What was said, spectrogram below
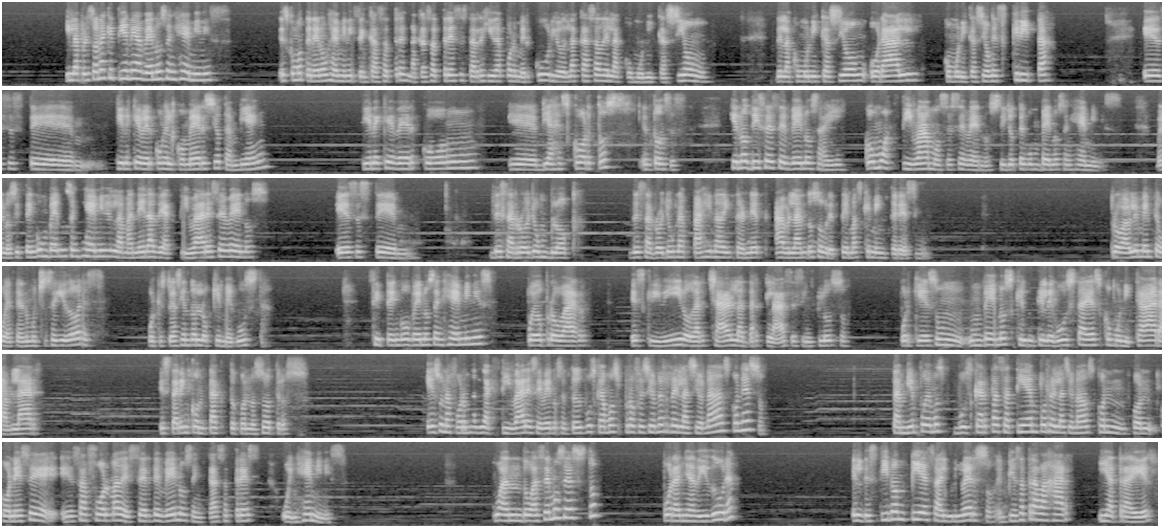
Y la persona que tiene a Venus en Géminis es como tener un Géminis en casa 3. La casa 3 está regida por Mercurio, es la casa de la comunicación, de la comunicación oral, comunicación escrita. Es este, tiene que ver con el comercio también, tiene que ver con eh, viajes cortos. Entonces, ¿qué nos dice ese Venus ahí? ¿Cómo activamos ese Venus si yo tengo un Venus en Géminis? Bueno, si tengo un Venus en Géminis, la manera de activar ese Venus es este desarrollo un blog, desarrollo una página de internet hablando sobre temas que me interesen. Probablemente voy a tener muchos seguidores porque estoy haciendo lo que me gusta. Si tengo Venus en Géminis, puedo probar escribir o dar charlas, dar clases incluso, porque es un, Venus que lo que le gusta es comunicar, hablar, estar en contacto con nosotros. Es una forma de activar ese Venus, entonces buscamos profesiones relacionadas con eso. También podemos buscar pasatiempos relacionados con, con ese, esa forma de ser de Venus en casa 3 o en Géminis. Cuando hacemos esto, por añadidura, el destino empieza, el universo empieza a trabajar y a traer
